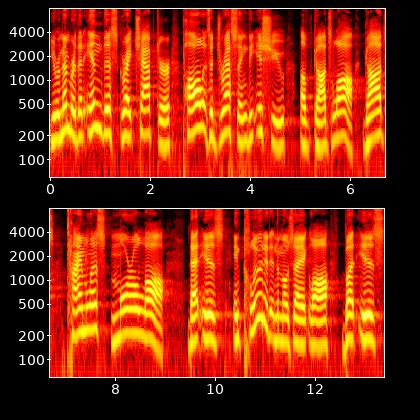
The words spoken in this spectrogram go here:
You remember that in this great chapter, Paul is addressing the issue of God's law, God's timeless moral law that is included in the Mosaic law, but is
